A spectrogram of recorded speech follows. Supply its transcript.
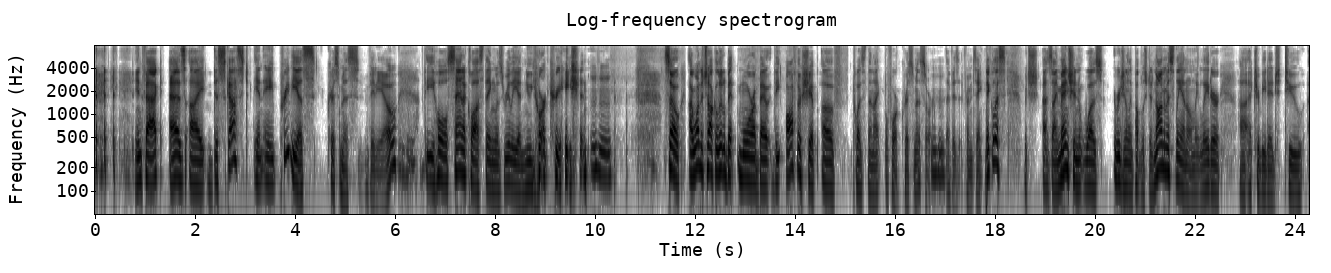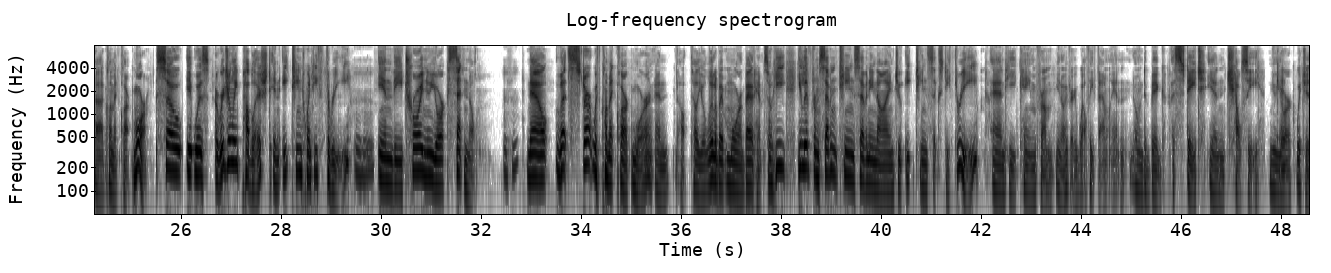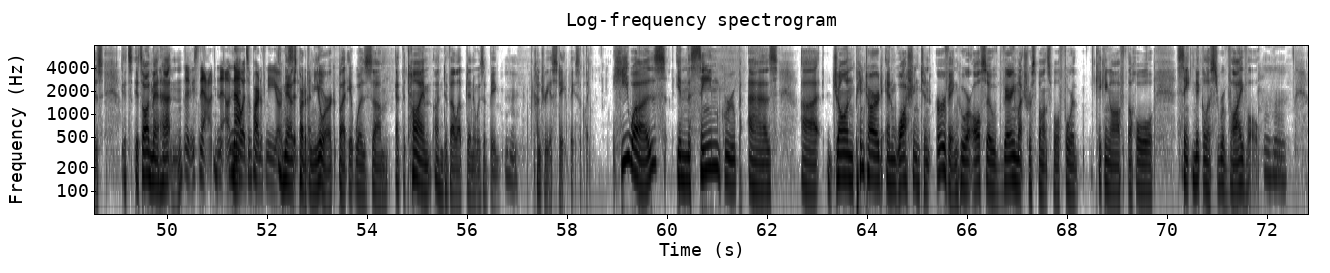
in fact, as I discussed in a previous Christmas video, Mhm. the whole Santa Claus thing was really a New York creation. Mhm. So I want to talk a little bit more about the authorship of Twas the Night Before Christmas or Mhm. A Visit from St. Nicholas, which as I mentioned was originally published anonymously and only later uh, attributed to uh, Clement Clarke Moore. So it was originally published in 1823 Mhm. in the Troy, New York Sentinel. Mhm. Now, let's start with Clement Clarke Moore, and I'll tell you a little bit more about him. So he, he lived from 1779 to 1863, and he came from, you know, a very wealthy family and owned a big estate in Chelsea, New Okay. York, which is, it's, it's on Manhattan. At least now, now, now it's a part of New York. Now it's part of New yeah. York, but it was, um, at the time undeveloped and it was a big Mhm. country estate, basically. He was in the same group as uh, John Pintard and Washington Irving, who are also very much responsible for kicking off the whole St. Nicholas revival. Mhm.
